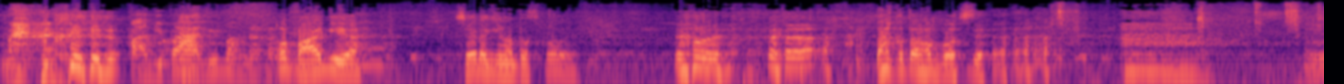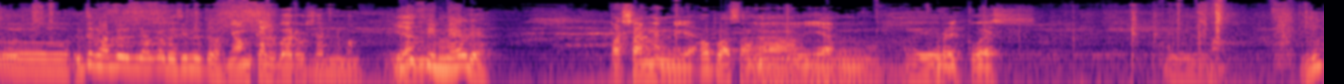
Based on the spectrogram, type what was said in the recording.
pagi-pagi bang datang. Oh pagi ya. Saya lagi ngantar sekolah. ya. Takut sama bosnya. Oh, itu ngambil nyangkal dari sini tuh. Nyongkel barusan bang. Ini Yang female ya? pasangan ya. Oh, pasangan. Nah, yang Oh, iya. request. Hmm?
